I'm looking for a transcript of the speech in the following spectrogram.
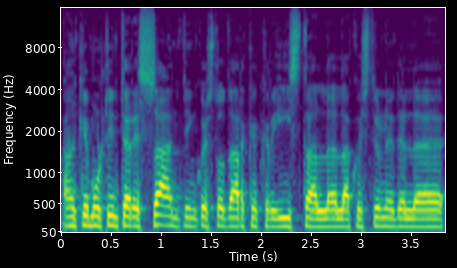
anche molto interessanti in questo Dark Crystal, la questione del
